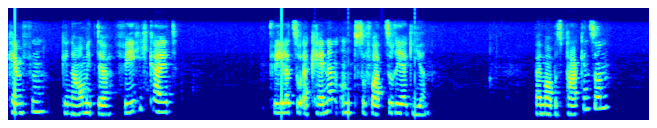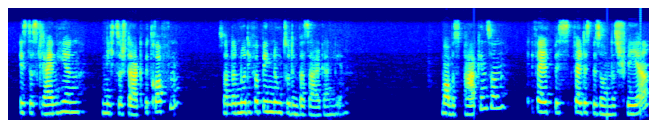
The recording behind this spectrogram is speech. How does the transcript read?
kämpfen genau mit der Fähigkeit, Fehler zu erkennen und sofort zu reagieren. Bei Morbus Parkinson ist das Kleinhirn nicht so stark betroffen, sondern nur die Verbindung zu den Basalganglien. Morbus Parkinson fällt, fällt es besonders schwer,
